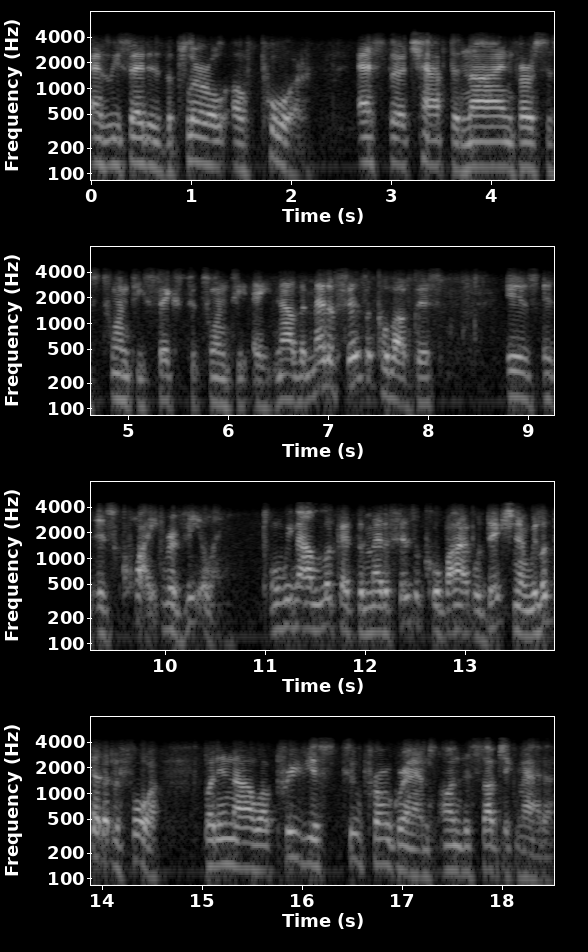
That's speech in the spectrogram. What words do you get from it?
as we said, is the plural of Pur. Esther chapter 9, verses 26 to 28. Now, the metaphysical of this is, is quite revealing. When we now look at the Metaphysical Bible Dictionary, we looked at it before, but in our previous two programs on this subject matter,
